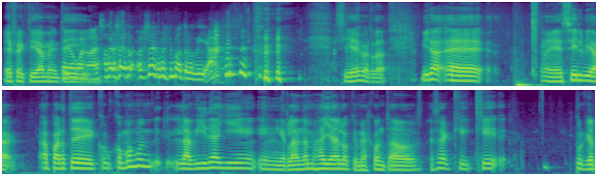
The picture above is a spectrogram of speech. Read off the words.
Efectivamente. Pero y- bueno, eso, eso, eso es conversación para otro día. Sí, es verdad. Mira, eh, eh, Silvia, aparte, ¿cómo es un- la vida allí en, en Irlanda más allá de lo que me has contado? O sea, que, que- porque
